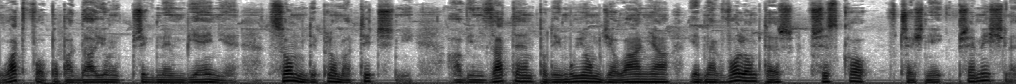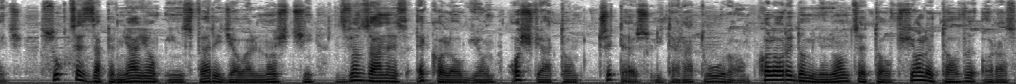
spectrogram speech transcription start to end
łatwo popadają w przygnębienie, są dyplomatyczni, a więc zatem podejmują działania, jednak wolą też wszystko wcześniej przemyśleć. Sukces zapewniają im sfery działalności związane z ekologią, oświatą czy też literaturą. Kolory dominujące to fioletowy oraz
